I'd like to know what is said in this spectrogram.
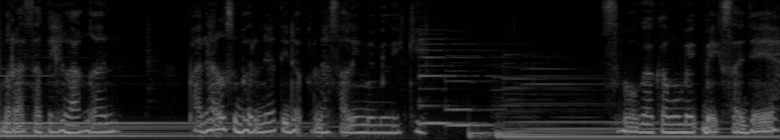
Merasa kehilangan, padahal sebenarnya tidak pernah saling memiliki. Semoga kamu baik-baik saja ya.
